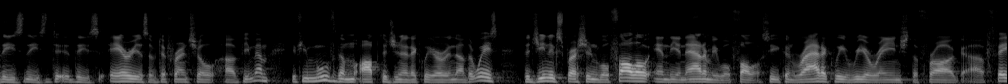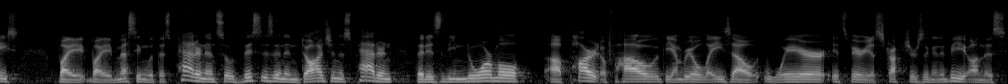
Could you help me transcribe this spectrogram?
these, these, these areas of differential uh, VMEM, if you move them optogenetically or in other ways, the gene expression will follow and the anatomy will follow. So you can radically rearrange the frog uh, face by, by messing with this pattern. And so this is an endogenous pattern that is the normal uh, part of how the embryo lays out where its various structures are going to be on this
